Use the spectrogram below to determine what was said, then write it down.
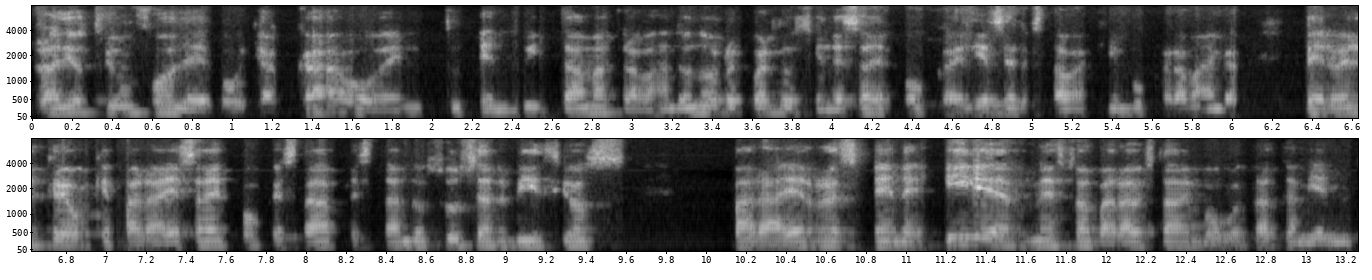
Radio Triunfo de Boyacá o en, en Duitama trabajando, no recuerdo si en esa época Eliezer estaba aquí en Bucaramanga, pero él creo que para esa época estaba prestando sus servicios para RCN y Ernesto Alvarado estaba en Bogotá también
